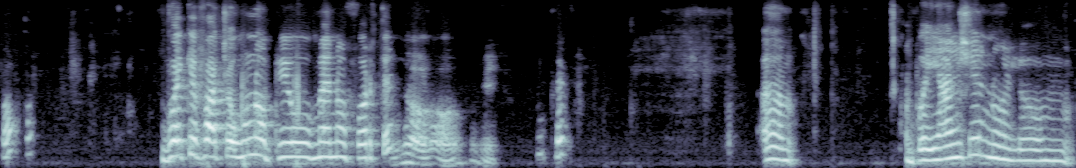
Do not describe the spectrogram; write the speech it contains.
Ok. Vuoi che faccio uno più meno forte? No, no. Ok. Um, păianjenul um,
